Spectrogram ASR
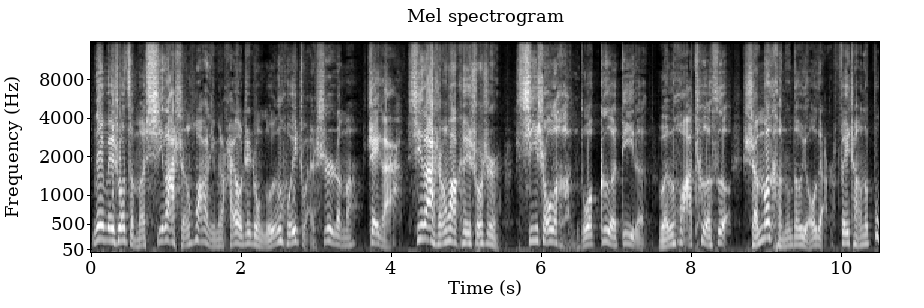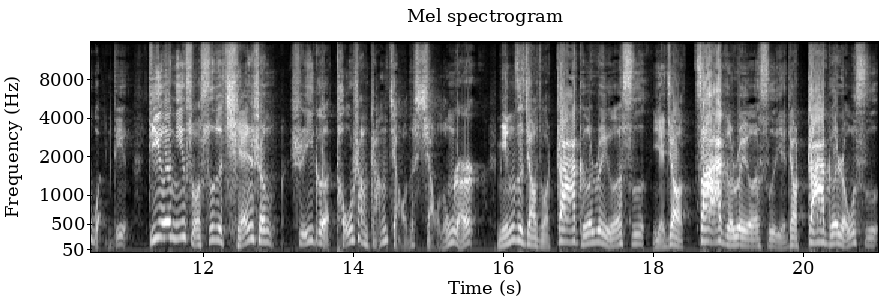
那位说，怎么希腊神话里面还有这种轮回转世的吗？这个啊，希腊神话可以说是吸收了很多各地的文化特色，什么可能都有点，非常的不稳定。狄俄尼索斯的前生是一个头上长角的小龙人儿，名字叫做扎格瑞俄斯，也叫扎格瑞俄斯，也叫扎格柔斯，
